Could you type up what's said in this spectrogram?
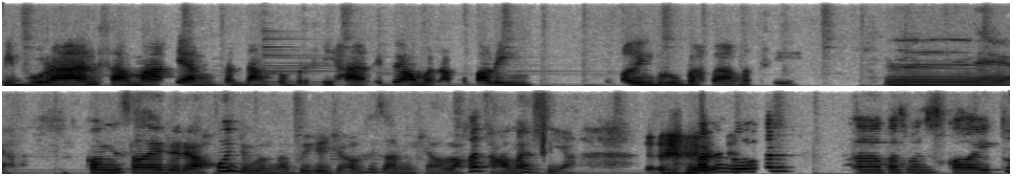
liburan sama yang tentang kebersihan. Itu yang menurut aku paling paling berubah banget sih. Hmm ya kalau misalnya dari aku juga nggak beda jauh sih sama Michelle. Bahkan sama sih ya. Karena dulu kan uh, pas masuk sekolah itu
